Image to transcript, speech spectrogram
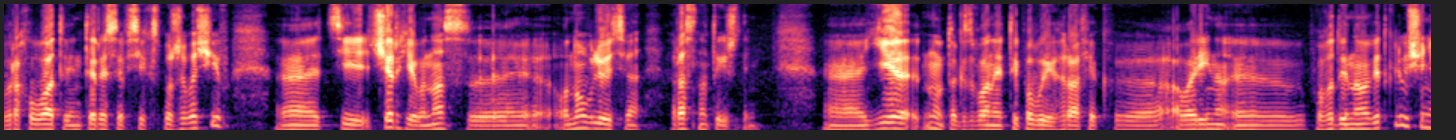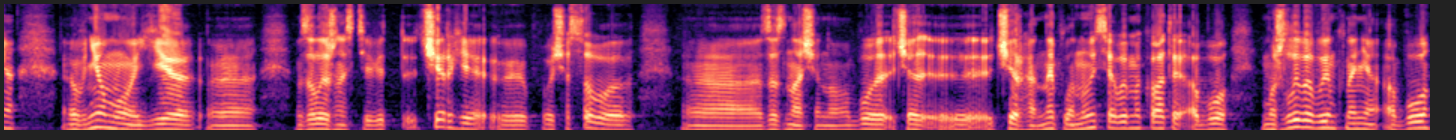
врахувати інтереси всіх споживачів, ці черги у нас оновлюються раз на тиждень. Є ну, так званий типовий графік аварійно погодинного відключення. В ньому є, в залежності від черги, почасово е, зазначено, або е, черга не планується вимикати, або можливе вимкнення, або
